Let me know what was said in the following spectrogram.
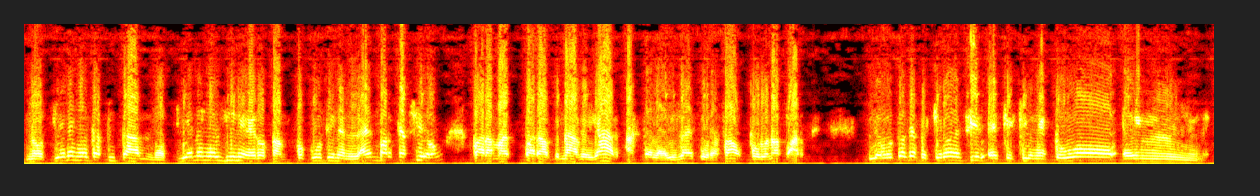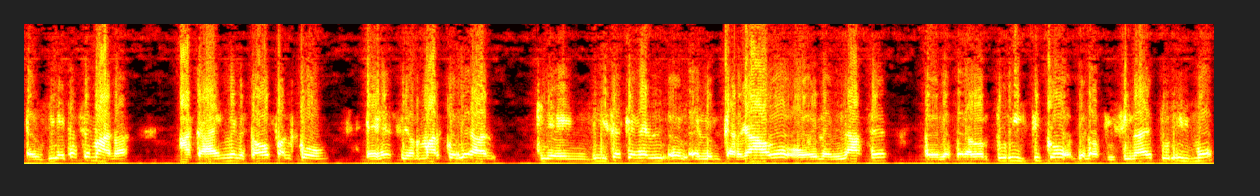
no tienen el capital, no tienen el dinero, tampoco tienen la embarcación para, para navegar hasta la isla de Curazao, por una parte. Lo otro que te quiero decir es que quien estuvo en el día esta semana, acá en el estado Falcón, es el señor Marco Leal, quien dice que es el, el encargado o el enlace, el operador turístico de la Oficina de Turismo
